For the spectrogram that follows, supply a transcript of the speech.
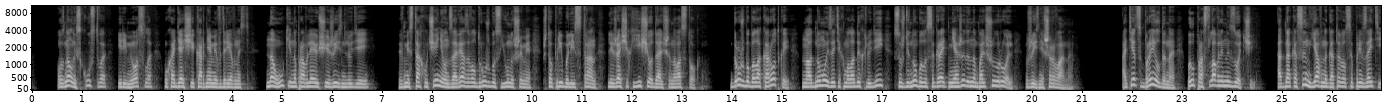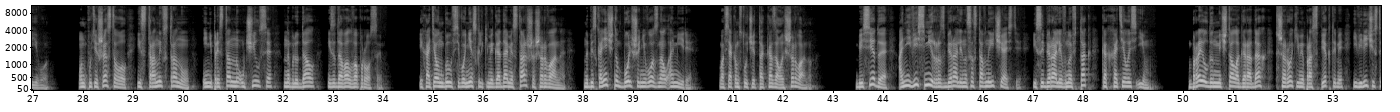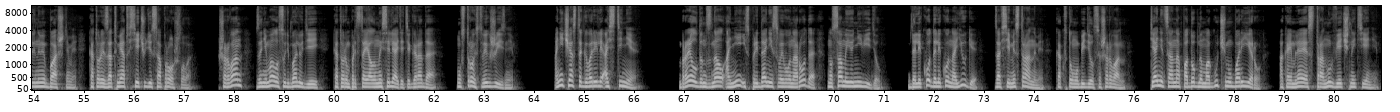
Узнал искусство и ремесла, уходящие корнями в древность, науки, направляющие жизнь людей. В местах учения он завязывал дружбу с юношами, что прибыли из стран, лежащих еще дальше на восток. Дружба была короткой, но одному из этих молодых людей суждено было сыграть неожиданно большую роль в жизни Шервана. Отец Брейлдена был прославленный зодчий, однако сын явно готовился превзойти его. Он путешествовал из страны в страну и непрестанно учился, наблюдал и задавал вопросы. И хотя он был всего несколькими годами старше Шервана, но бесконечно больше него знал о мире. Во всяком случае, так казалось Шервану. Беседуя, они весь мир разбирали на составные части и собирали вновь так, как хотелось им. Брейлден мечтал о городах с широкими проспектами и величественными башнями, которые затмят все чудеса прошлого. Шарван занимала судьба людей, которым предстояло населять эти города, устройство их жизни. Они часто говорили о стене. Брейлден знал о ней из преданий своего народа, но сам ее не видел. Далеко-далеко на юге, за всеми странами, как в том убедился Шарван, тянется она подобно могучему барьеру, окаймляя страну вечной тени.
